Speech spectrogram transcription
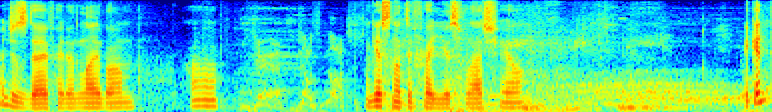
I just die if I don't light bomb. Uh, I guess not if I use flash heal. I can't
